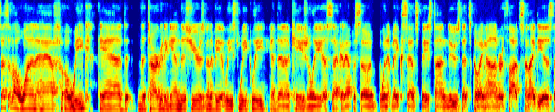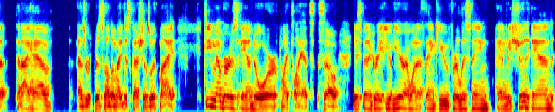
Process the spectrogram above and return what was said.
So that's about one and a half a week. And the target again this year is going to be at least weekly and then occasionally a second episode when it makes sense based on news that's going on or thoughts and ideas that, that I have as a result of my discussions with my team members and or my clients. So it's been a great year. I want to thank you for listening and we should end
